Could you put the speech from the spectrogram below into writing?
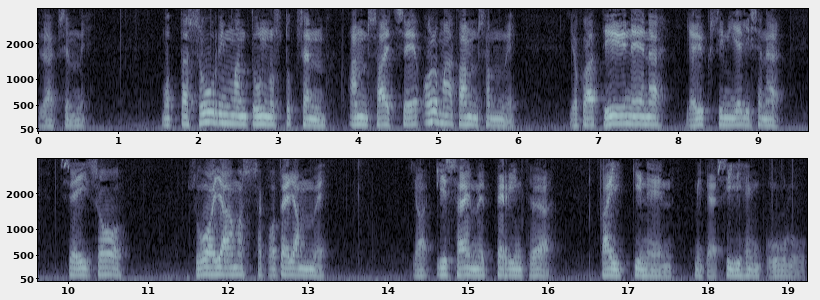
hyväksemme. Mutta suurimman tunnustuksen ansaitsee oma kansamme, joka tyyneenä ja yksimielisenä seisoo suojaamassa kotejamme ja isäimme perintöä kaikkineen, mitä siihen kuuluu.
